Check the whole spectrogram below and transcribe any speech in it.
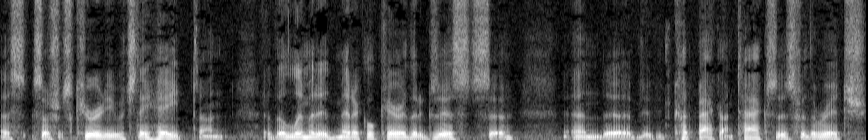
uh, Social Security, which they hate, on the limited medical care that exists, uh, and uh, cut back on taxes for the rich.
